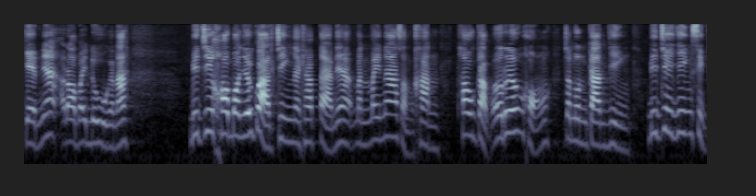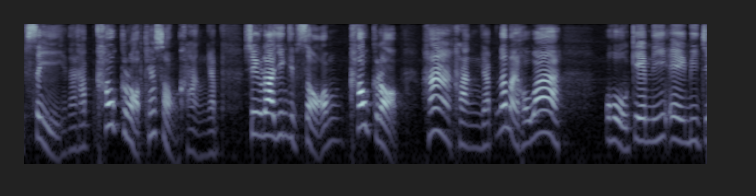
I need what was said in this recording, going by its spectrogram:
เกมนี้เราไปดูกันนะ BG คอมบอลเยอะกว่าจริงนะครับ แต่เนี่ยมันไม่น่าสำคัญเท่ากับเรื่องของจำนวนการยิง BG ยิง 14 นะครับ เข้ากรอบแค่ 2 ครั้งครับ เชียงรายยิง 12 เข้ากรอบ 5 ครั้งครับ นั่นหมายความว่า โอ้โห เกมนี้เอง BG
